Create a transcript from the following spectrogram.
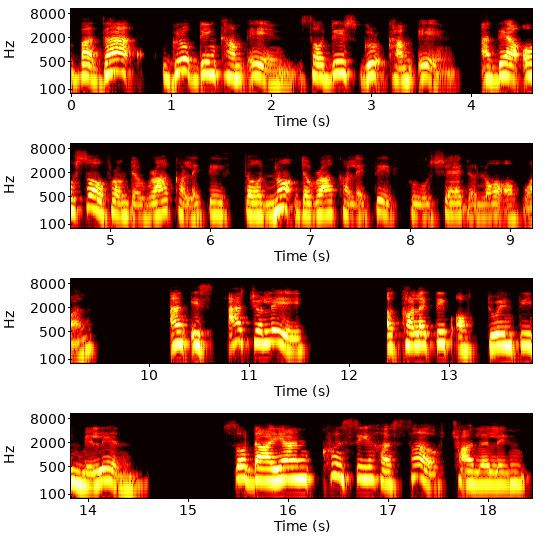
But that group didn't come in. So this group come in. And they are also from the Ra collective, though not the Ra collective who share the law of one. And it's actually a collective of 20 million. So Diane couldn't see herself channeling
